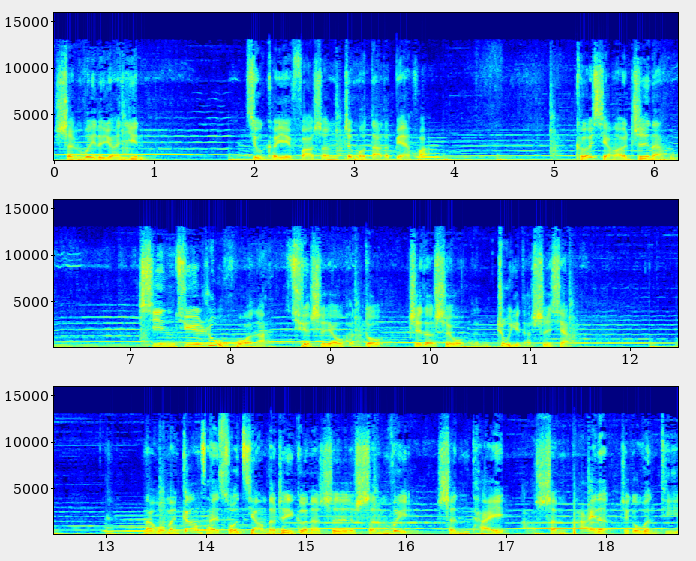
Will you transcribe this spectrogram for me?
神位的原因，就可以发生这么大的变化。可想而知呢，新居入伙呢，确实有很多值得是我们注意的事项。那我们刚才所讲的这个呢，是神位、神台啊、神牌的这个问题。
